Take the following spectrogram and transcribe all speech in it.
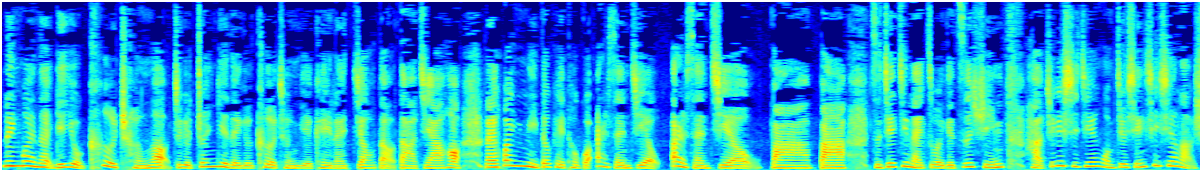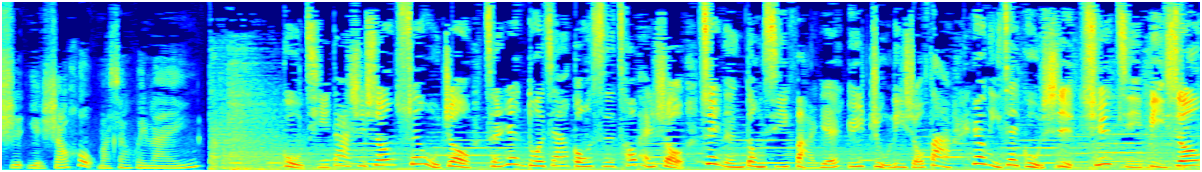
另外呢，也有课程哦，这个专业的一个课程也可以来教导大家哈。来，欢迎你都可以透过二三九二三九八八直接进来做一个咨询。好，这个时间我们就先谢谢老师，也稍后马上回来。古奇大师兄孙武仲曾任多家公司操盘手，最能洞悉法人与主力手法，让你在股市趋吉避凶。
